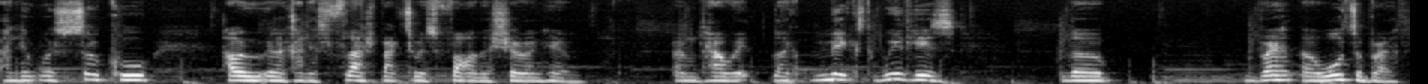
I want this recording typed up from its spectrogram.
and it was so cool how he like had this flashback to his father showing him, and how it like mixed with his the breath uh, water breath,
